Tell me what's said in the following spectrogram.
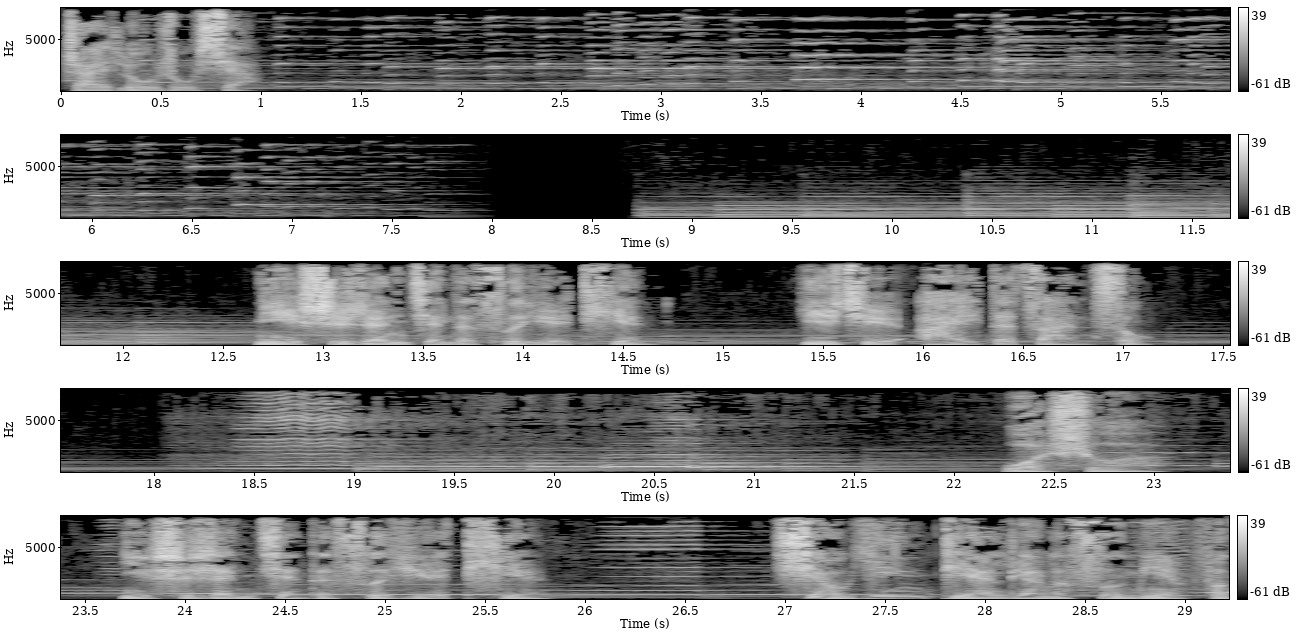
摘录如下。你是人间的四月天，一句爱的赞颂。我说，你是人间的四月天，笑音点亮了四面风，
